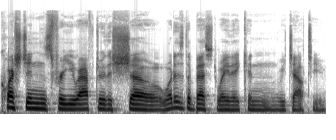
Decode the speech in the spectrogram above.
questions for you after the show, what is the best way they can reach out to you?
